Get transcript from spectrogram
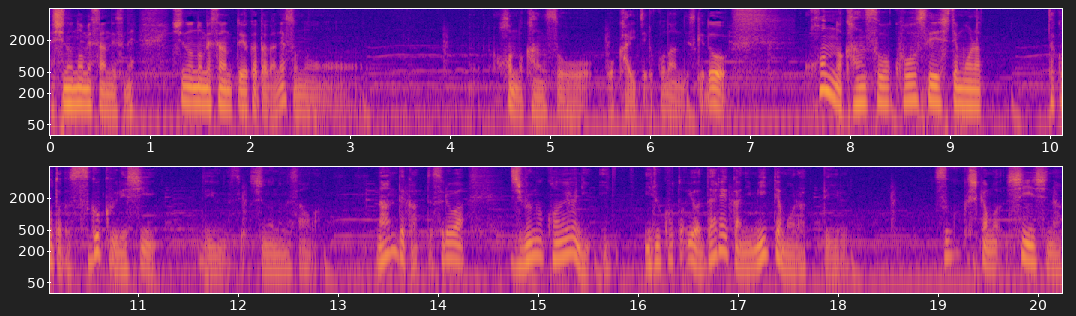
東雲さんですね。東雲さんという方がねその本の感想を書いてる子なんですけど本の感想を構成してもらったことがすごく嬉しいって言うんですよ東雲さんは。なんでかってそれは自分がこの世にいること要は誰かに見てもらっている。すごくしかも真摯な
